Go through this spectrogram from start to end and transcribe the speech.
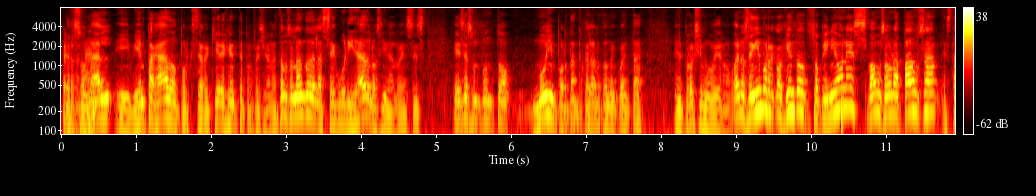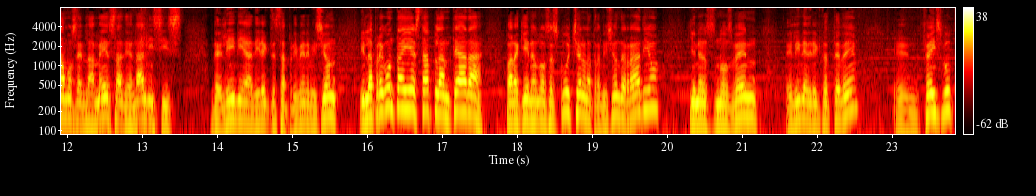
personal. y bien pagado porque se requiere gente profesional. Estamos hablando de la seguridad de los sinaloenses. Ese es un punto muy importante, ojalá lo tome en cuenta el próximo gobierno. Bueno, seguimos recogiendo sus opiniones, vamos a una pausa, estamos en la mesa de análisis de línea directa esta primera emisión y la pregunta ahí está planteada para quienes nos escuchan en la transmisión de radio, quienes nos ven en línea directa TV, en Facebook,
